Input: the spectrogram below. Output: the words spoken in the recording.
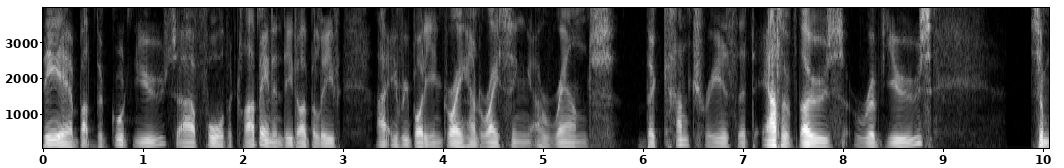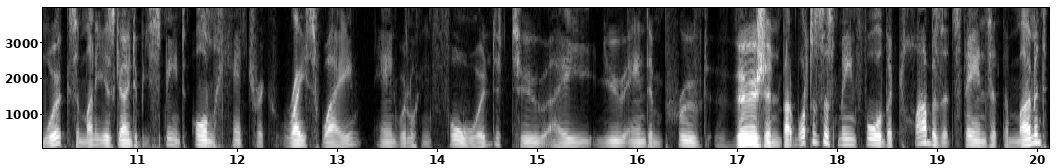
there. But the good news uh, for the club, and indeed I believe uh, everybody in greyhound racing around the country, is that out of those reviews, some work, some money is going to be spent on Hatrick Raceway, and we're looking forward to a new and improved version. But what does this mean for the club as it stands at the moment?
